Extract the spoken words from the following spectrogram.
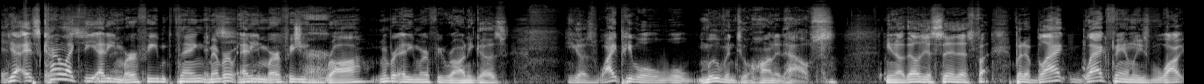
yeah, it's kind of like the Eddie Murphy thing. Remember Eddie Murphy nature. Raw? Remember Eddie Murphy Raw? And he goes, he goes, white people will move into a haunted house. You know, they'll just say fun. But if black black families walk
